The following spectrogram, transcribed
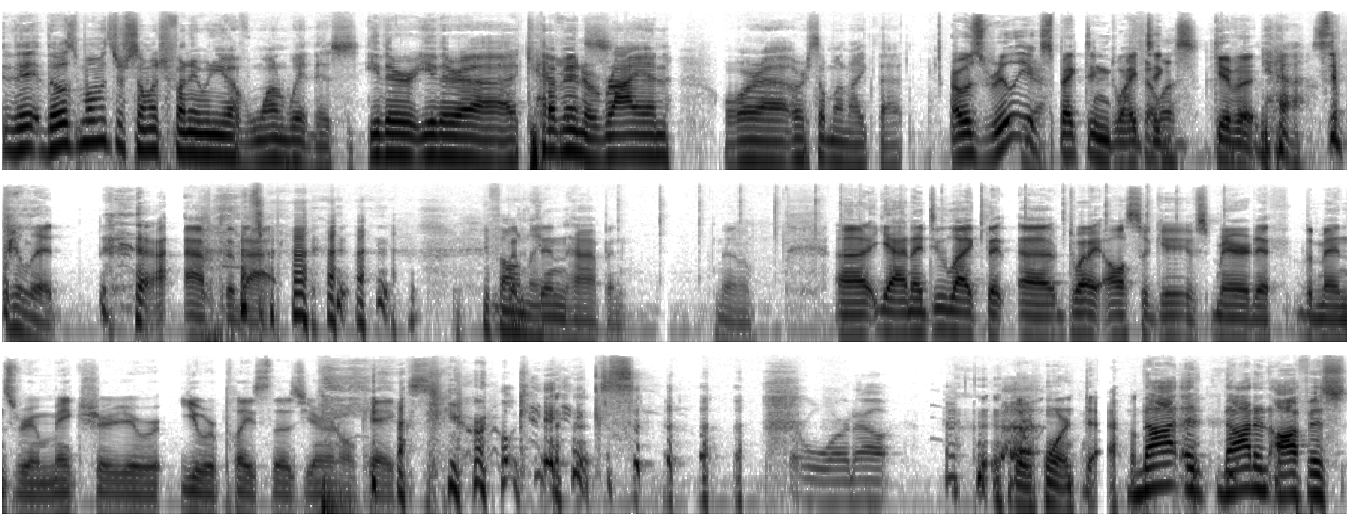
th- those moments are so much funny when you have one witness, either either uh, Kevin or Ryan or uh, or someone like that. I was really expecting Dwight Phyllis. to give a Yeah. stipulant after that, but If it only. didn't happen. No. Uh, yeah, and I do like that uh, Dwight also gives Meredith the men's room. Make sure you re- you replace those urinal cakes. Urinal cakes. They're worn out. They're worn down. Not a, not an office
